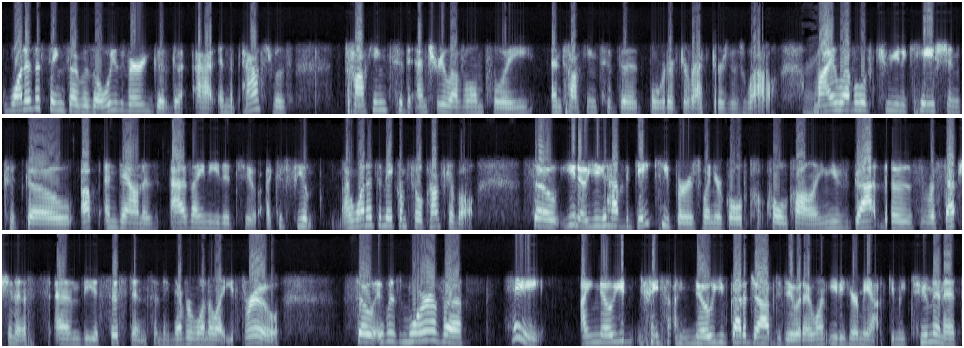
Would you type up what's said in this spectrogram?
one of the things I was always very good at in the past was talking to the entry level employee and talking to the board of directors as well. Right. My level of communication could go up and down as as I needed to. I could feel I wanted to make them feel comfortable. So, you know, you have the gatekeepers when you're cold, cold calling. You've got those receptionists and the assistants and they never want to let you through. So, it was more of a, "Hey, I know you I know you've got a job to do it. I want you to hear me out. Give me 2 minutes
